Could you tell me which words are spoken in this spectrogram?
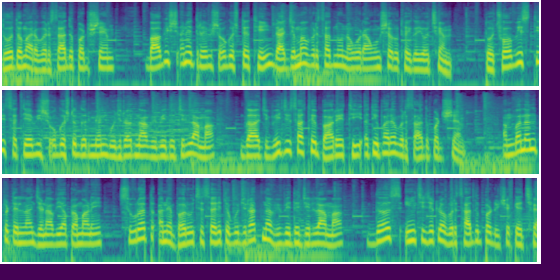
ધોધમાર વરસાદ પડશે. બાવીસ અને ત્રેવીસ ઓગસ્ટથી રાજ્યમાં વરસાદનો નવો રાઉન્ડ શરૂ થઈ ગયો છે. તો ચોવીસથી સત્યાવીસ ઓગસ્ટ દરમિયાન ગુજરાતના વિવિધ જિલ્લામાં ગાજવીજ સાથે ભારેથી અતિભારે વરસાદ પડશે. અંબાલાલ પટેલના જણાવ્યા પ્રમાણે, સુરત અને ભરૂચ સહિત ગુજરાતના વિવિધ જિલ્લામાં દસ ઇંચ જેટલો વરસાદ પડી શકે છે.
